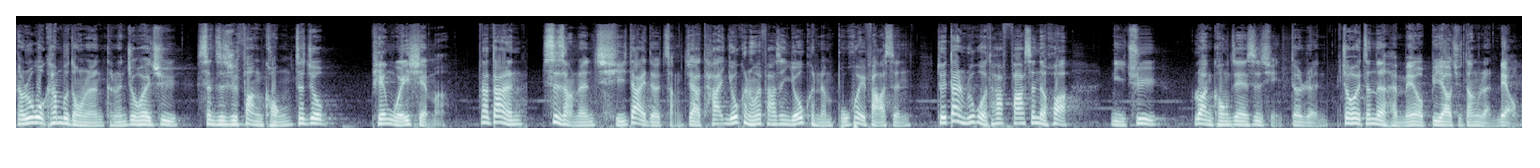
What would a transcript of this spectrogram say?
那如果看不懂人，可能就会去甚至去放空，这就偏危险嘛。那当然，市场人期待的涨价，它有可能会发生，有可能不会发生。对，但如果它发生的话，你去乱空这件事情的人，就会真的很没有必要去当燃料嘛。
